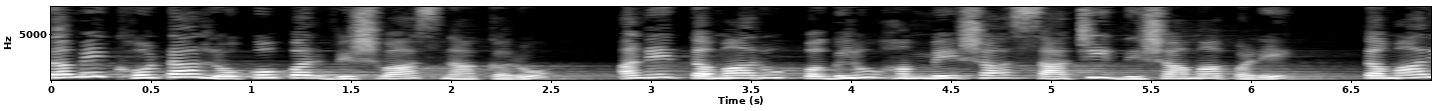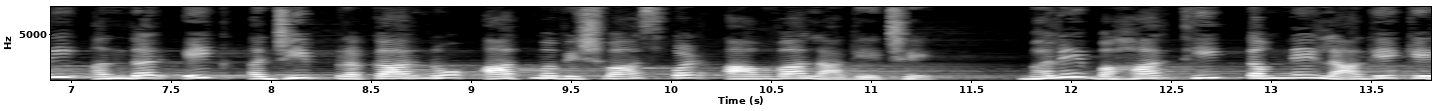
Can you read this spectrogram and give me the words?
તમે ખોટા લોકો પર વિશ્વાસ ના કરો અને તમારું પગલું હંમેશા સાચી દિશામાં પડે તમારી અંદર એક અજીબ પ્રકારનો આત્મવિશ્વાસ પણ આવવા લાગે છે. ભલે બહારથી તમને લાગે કે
